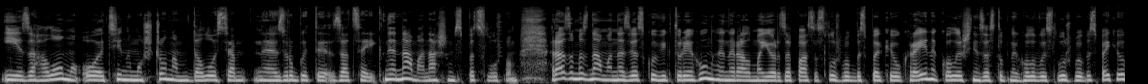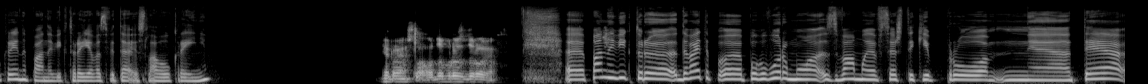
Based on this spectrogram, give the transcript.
І загалом оцінимо, що нам вдалося зробити за цей рік. Не нам, а нашим спецслужбам. Разом із нами на зв'язку Віктор Ягун, генерал-майор запасу Служби безпеки України, колишній заступник голови Служби безпеки України. Пане Вікторе, я вас вітаю. Слава Україні. Героям слава, доброго здоров'я. Е, Пане Вікторе, давайте е, поговоримо з вами все ж таки про е, те,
